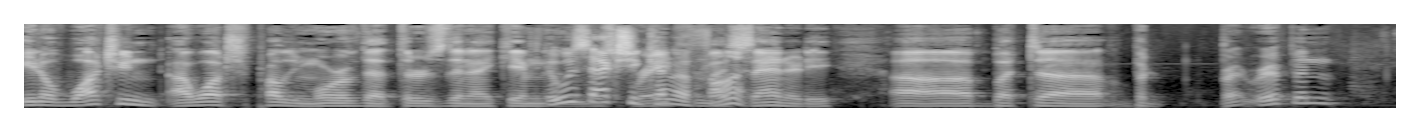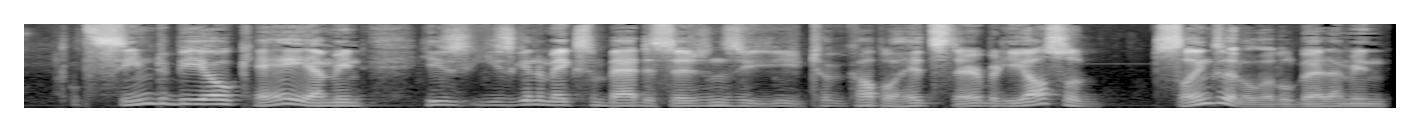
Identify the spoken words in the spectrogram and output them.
you know, watching, I watched probably more of that Thursday night game. It was actually kind of for my sanity. Uh, but uh, but Brett Rypien seemed to be okay. I mean, he's he's going to make some bad decisions. He, he took a couple of hits there, but he also slings it a little bit. I mean,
